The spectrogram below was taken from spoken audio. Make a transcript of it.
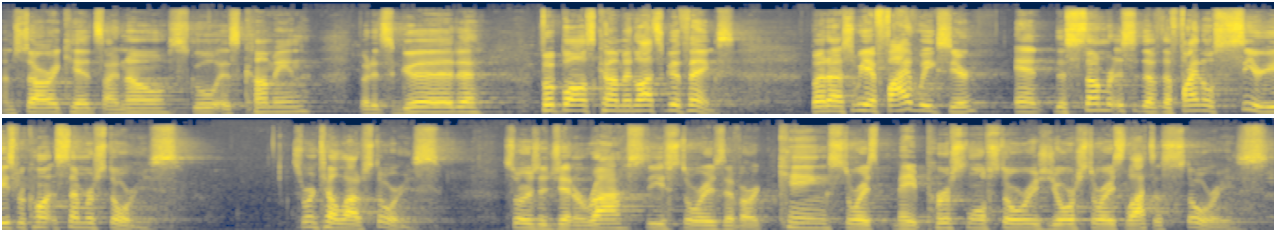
I'm sorry, kids. I know school is coming, but it's good. Football's coming, lots of good things. But uh, so we have five weeks here, and the summer, this is the, the final series. We're calling it Summer Stories. So we're going to tell a lot of stories stories of generosity, stories of our King, stories, maybe personal stories, your stories, lots of stories.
